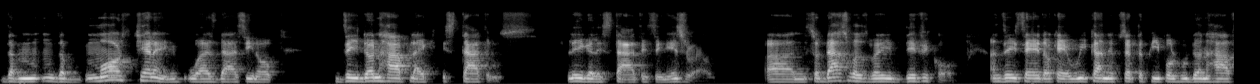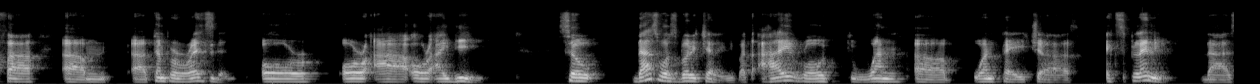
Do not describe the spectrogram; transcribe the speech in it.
the, the most challenge was that, you know, they don't have like status, legal status in Israel. Um, so that was very difficult. And they said, okay, we can accept the people who don't have a, um, a temporary resident or or uh, or ID. So that was very challenging. But I wrote one uh, one page uh, explaining that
